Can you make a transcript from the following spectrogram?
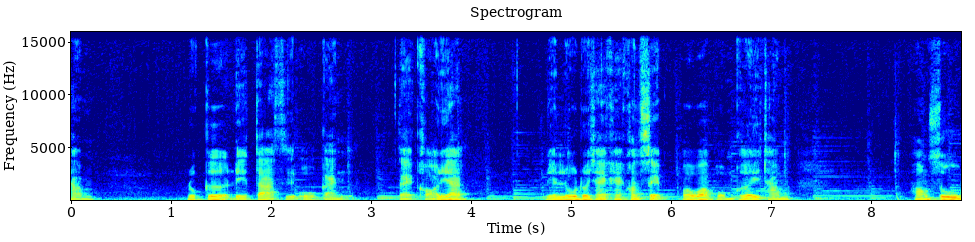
ทำ Looker Data CEO กัน แต่ขออนุญาตเรียนรู้โดยใช้แค่คอนเซปต์เพราะว่าผมเคยทำห้องซูม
